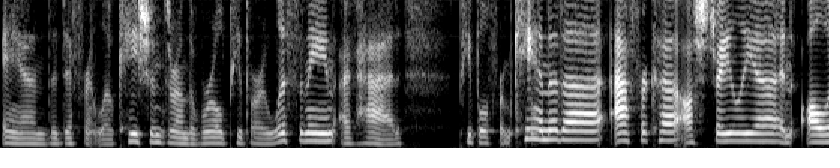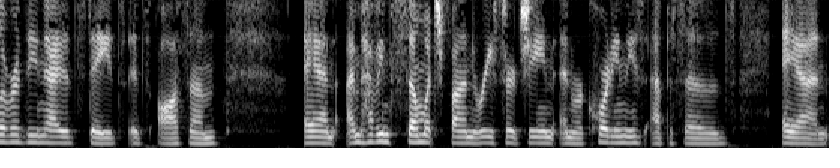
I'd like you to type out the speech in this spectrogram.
and the different locations around the world people are listening. I've had people from Canada, Africa, Australia, and all over the United States. It's awesome. And I'm having so much fun researching and recording these episodes. And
